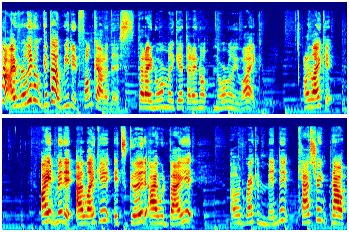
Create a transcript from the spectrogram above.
Yeah, I really don't get that wheated funk out of this that I normally get that I don't normally like. I like it. I admit it. I like it. It's good. I would buy it. I would recommend it. Cask strength. Now,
